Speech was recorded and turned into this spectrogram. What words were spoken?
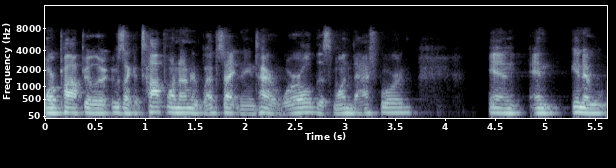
more popular. It was like a top 100 website in the entire world. This one dashboard, and and you know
